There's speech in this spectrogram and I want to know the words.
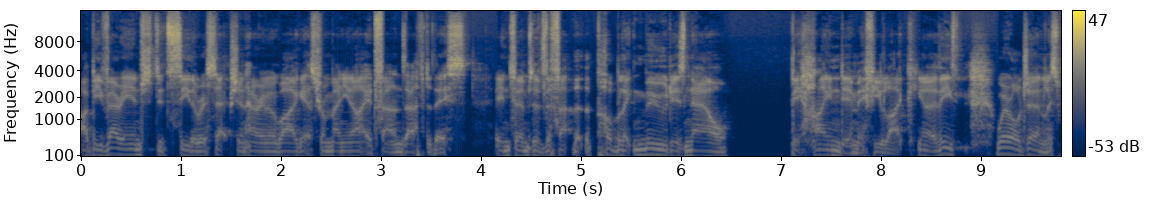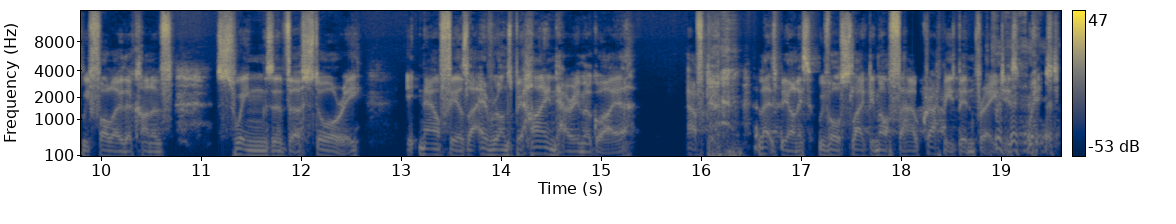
I'd be very interested to see the reception Harry Maguire gets from Man United fans after this, in terms of the fact that the public mood is now behind him, if you like. You know, these we're all journalists. We follow the kind of swings of the story. It now feels like everyone's behind Harry Maguire, after let's be honest, we've all slagged him off for how crap he's been for ages. Which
